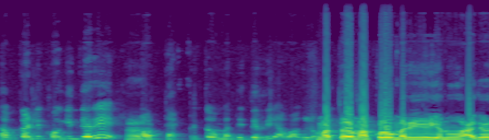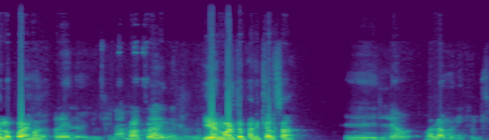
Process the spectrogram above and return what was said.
ಕಬ್ ಕಡ್ಲಿಕ್ ಹೋಗಿದ್ದೆ ರೀ ಅವ್ರ ಟ್ರ್ಯಾಕ್ಟರ್ ತಗೊಂಡ್ ಬಂದಿದ್ದಿರಿ ಮತ್ತ ಮಕ್ಕಳು ಮರಿ ಏನು ಆಗ್ಯಾವಿಲ್ಲಪ್ಪ ಹೆಂಗ? ಏನ್ ಮಾಡ್ತಪ್ಪ ನೀ ಕೆಲಸ? ಇಲ್ಲೇ ಹೊಲ ಮನಿ ಕೆಲ್ಸ.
